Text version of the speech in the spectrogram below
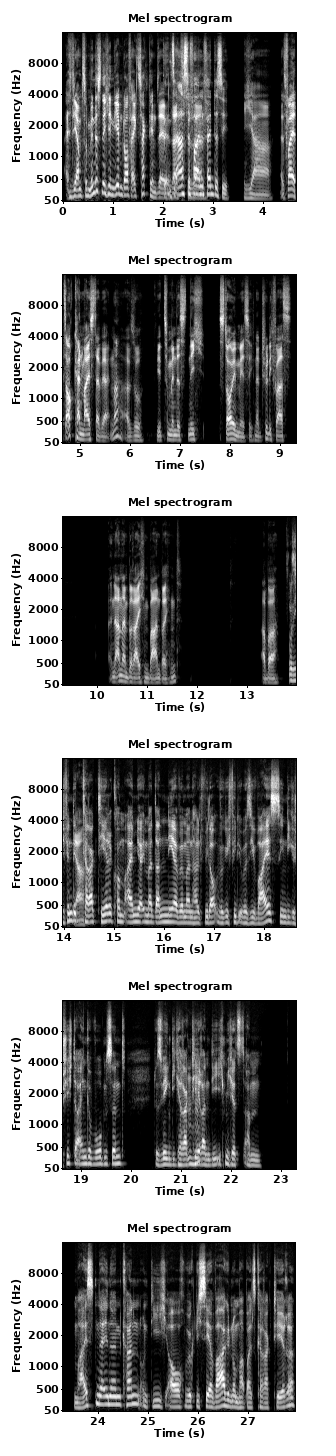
Also, die haben zumindest nicht in jedem Dorf exakt denselben das Satz. Das erste. Final Fantasy. Ja, es war jetzt auch kein Meisterwerk, ne? Also, zumindest nicht storymäßig. Natürlich war es in anderen Bereichen bahnbrechend. Aber. Also ich finde, ja. Charaktere kommen einem ja immer dann näher, wenn man halt wieder wirklich viel über sie weiß, sie in die Geschichte eingewoben sind. Deswegen die Charaktere, mhm. an die ich mich jetzt am meisten erinnern kann und die ich auch wirklich sehr wahrgenommen habe als Charaktere.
